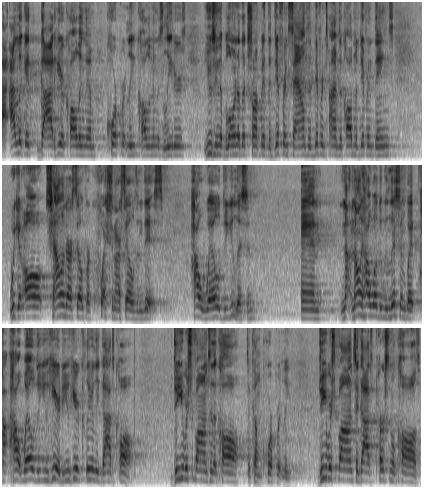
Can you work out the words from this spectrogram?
I, look at God here calling them corporately, calling them as leaders, using the blowing of the trumpet, the different sounds, the different times to call them different things. We can all challenge ourselves or question ourselves in this. How well do you listen? And not, not only how well do we listen, but how, how well do you hear? Do you hear clearly God's call? Do you respond to the call to come corporately? Do you respond to God's personal calls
